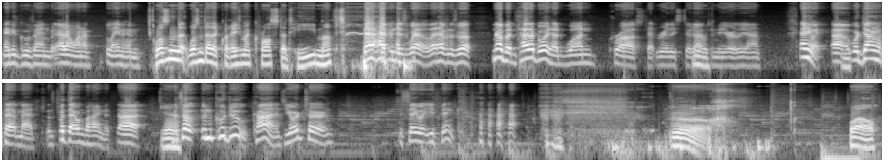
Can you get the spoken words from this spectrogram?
maybe Guven, but I don't want to blame him. wasn't that wasn't that a Quaresma cross that he muffed? That happened as well. That happened as well. No, but Tyler Boyd had one cross that really stood out Oh. to me early on. Anyway, uh, we're done with that match. Let's put that one behind us. Uh, yeah. But so Nkoudou, Kaan, it's your turn to say what you think. Well,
